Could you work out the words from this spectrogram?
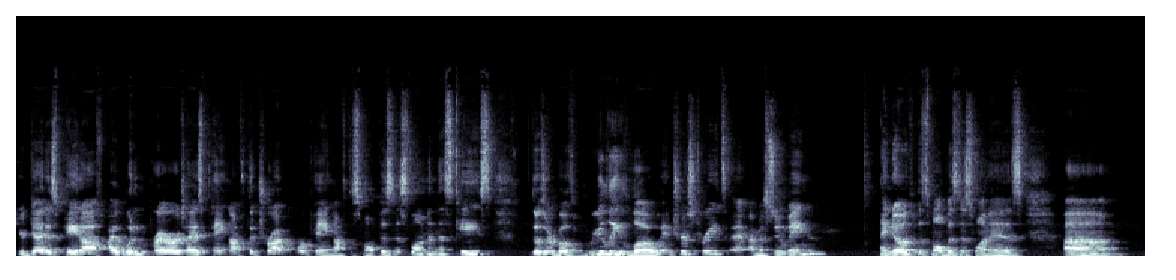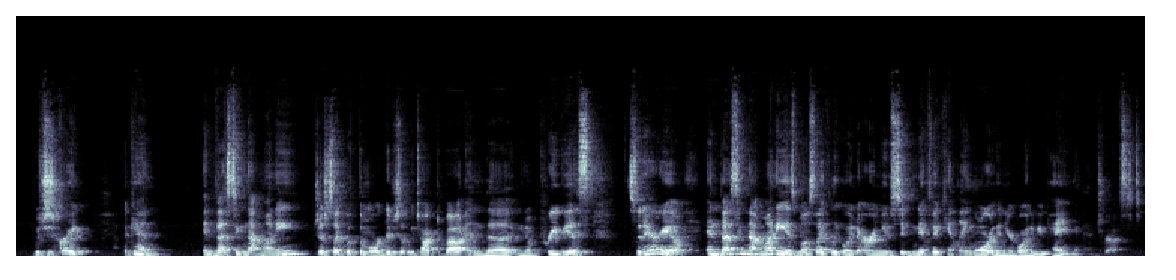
Your debt is paid off. I wouldn't prioritize paying off the truck or paying off the small business loan in this case. Those are both really low interest rates. I'm assuming. I know that the small business one is, um, which is great. Again, investing that money, just like with the mortgage that we talked about in the you know previous scenario, investing that money is most likely going to earn you significantly more than you're going to be paying in interest.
